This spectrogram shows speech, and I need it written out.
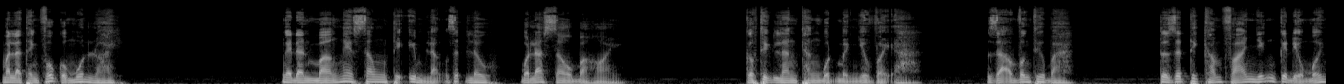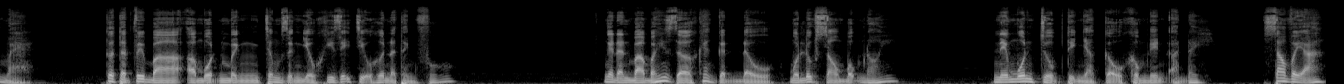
Mà là thành phố của muôn loài. Người đàn bà nghe xong thì im lặng rất lâu. Một lát sau bà hỏi, Cậu thích lang thang một mình như vậy à? Dạ vâng thưa bà. Tôi rất thích khám phá những cái điều mới mẻ. Tôi thật với bà Ở một mình trong rừng nhiều khi dễ chịu hơn ở thành phố. Người đàn bà bấy giờ khẽ gật đầu. Một lúc sau bỗng nói nếu muốn chụp thì nhà cậu không nên ở đây. Sao vậy ạ? À?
